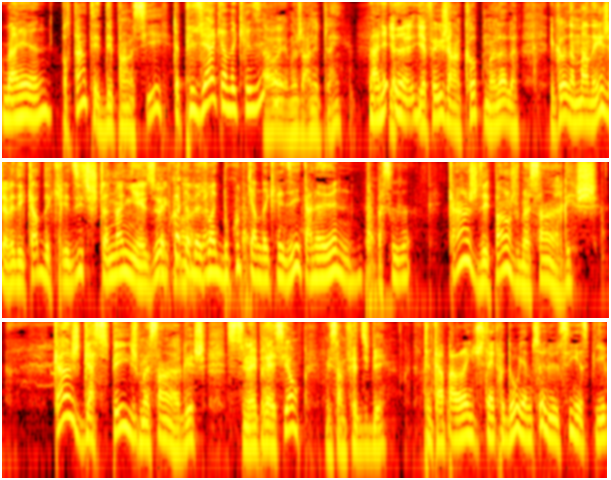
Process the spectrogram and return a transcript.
Ben, il y en a une. Pourtant, t'es dépensier. T'as plusieurs cartes de crédit? Ah oui, moi, j'en ai plein. J'en ai Il a, une. fallu, il a fallu que j'en coupe, moi, là. là. Écoute, à un moment donné, j'avais des cartes de crédit. Je suis tellement niaiseux. Mais pourquoi t'as besoin de beaucoup de cartes de crédit? T'en as une. Parce que quand je dépense, je me sens riche. Quand je gaspille, je me sens riche. C'est une impression, mais ça me fait du bien. Tu t'en parleras avec Justin Trudeau, il aime ça lui aussi gaspiller.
